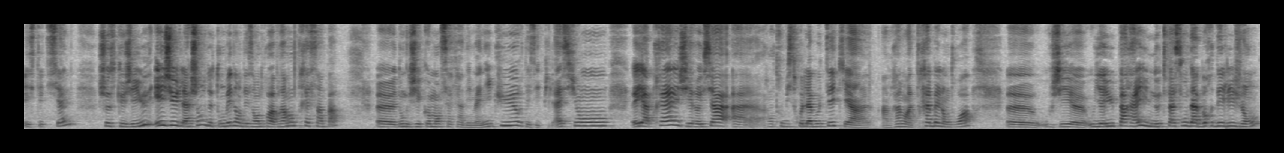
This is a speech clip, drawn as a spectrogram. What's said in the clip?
esthéticienne, chose que j'ai eue, et j'ai eu de la chance de tomber dans des endroits vraiment très sympas. Euh, donc j'ai commencé à faire des manicures, des épilations, et après j'ai réussi à, rentrer au bistrot de la beauté, qui est vraiment un très bel endroit, euh, où, euh, où il y a eu pareil une autre façon d'aborder les gens,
